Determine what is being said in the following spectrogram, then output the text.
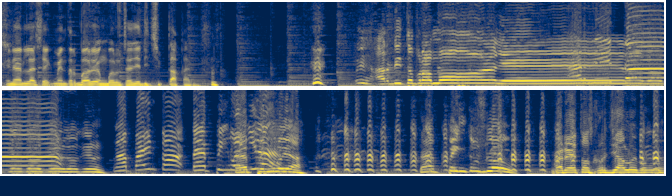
Ini adalah segmen terbaru yang baru saja diciptakan. Ardito Pramono. gila. Ardito. Gokil, gokil, gokil. Ngapain toh? Tapping lagi Tapping ya? lu ya. Tapping terus lu. Gak ada etos kerja lu emang lu.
